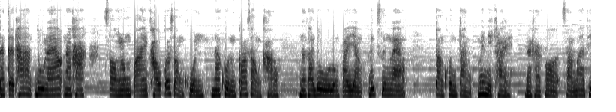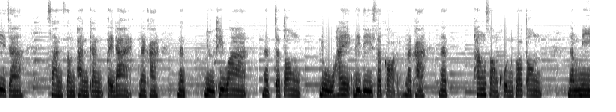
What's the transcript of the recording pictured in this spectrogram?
นะแต่ถ้าดูแล้วนะคะส่องลงไปเขาก็ส่องคุณนะคุณก็ส่องเขานะคะ ดูลงไปอย่างลึกซึ้งแล้ว ต่างคนต่างไม่มีใครนะคะ ก็สามารถที่จะสานสัมพันธ์กันไปได้นะคะนะอยู่ที่ว่านะจะต้องดูให้ดีๆซะก่อนนะคะนะทั้งสองคนก็ต้องนะมี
